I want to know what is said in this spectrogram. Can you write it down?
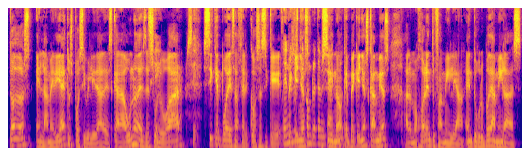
todos, en la medida de tus posibilidades, cada uno desde su lugar, sí. que puedes hacer cosas y que pequeños, sí, ¿no? Que pequeños cambios, a lo mejor en tu familia, en tu grupo de amigas,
